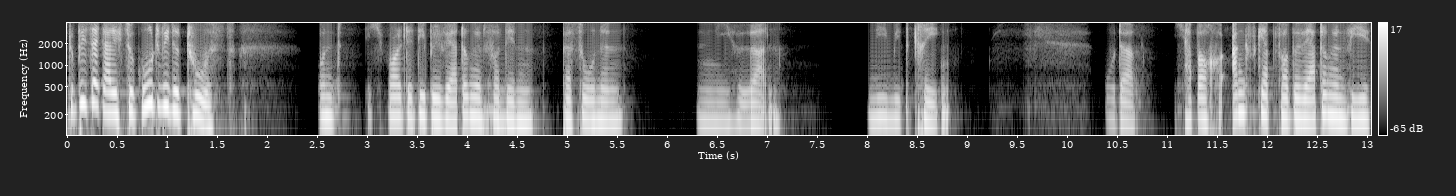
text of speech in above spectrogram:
Du bist ja gar nicht so gut, wie du tust. Und ich wollte die Bewertungen von den Personen nie hören, nie mitkriegen. Oder ich habe auch Angst gehabt vor Bewertungen wie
